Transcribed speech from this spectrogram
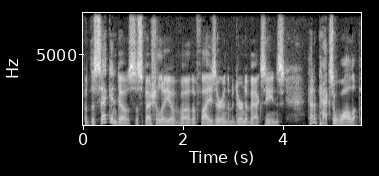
but the second dose, especially of uh, the Pfizer and the Moderna vaccines, kind of packs a wallop.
